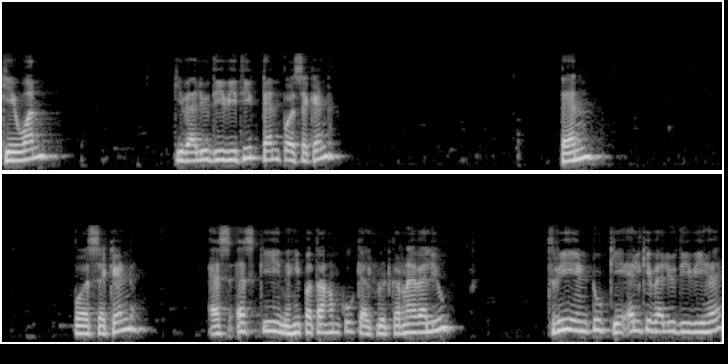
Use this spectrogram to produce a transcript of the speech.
के वन की वैल्यू दी हुई थी ten per second ten per second S S की नहीं पता हमको कैलकुलेट करना है value three into K L की वैल्यू दी हुई है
